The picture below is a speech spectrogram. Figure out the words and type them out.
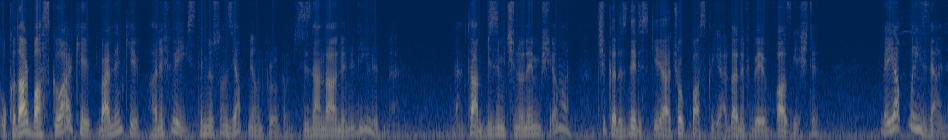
O kadar baskı var ki ben dedim ki Hanefi Bey istemiyorsanız yapmayalım programı. Sizden daha önemli değil dedim yani. Yani tamam bizim için önemli bir şey ama çıkarız deriz ki ya çok baskı geldi Hanefi Bey vazgeçti. Ve yapmayız yani.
